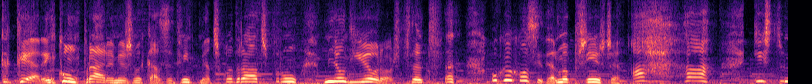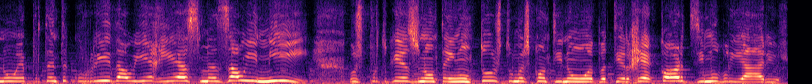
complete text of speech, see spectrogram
que querem comprar a mesma casa de 20 metros quadrados por um milhão de euros. Portanto, o que eu considero uma pechincha. Ah, ah, isto não é, portanto, a corrida ao IRS, mas ao IMI. Os portugueses não têm um tosto, mas continuam a bater recordes imobiliários,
